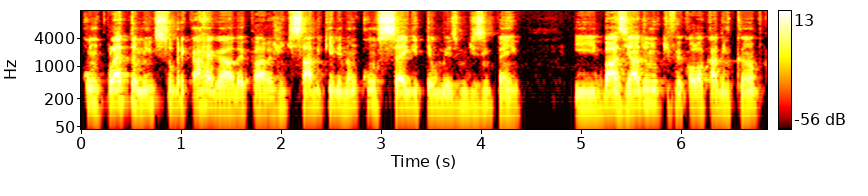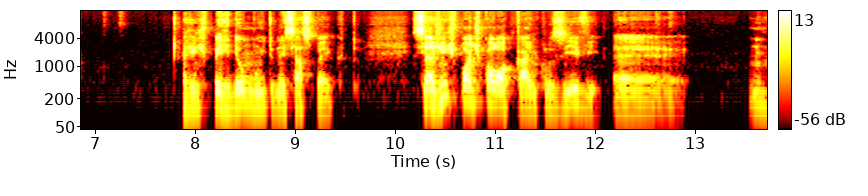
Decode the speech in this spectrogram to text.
completamente sobrecarregado. É claro, a gente sabe que ele não consegue ter o mesmo desempenho. E baseado no que foi colocado em campo, a gente perdeu muito nesse aspecto. Se a gente pode colocar, inclusive, é, um,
